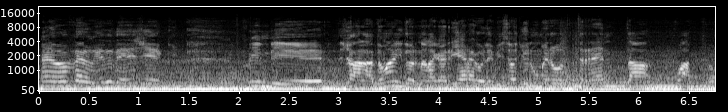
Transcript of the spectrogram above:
eh vabbè, che tu te le cerchi. Quindi, diciamo, domani torna la carriera con l'episodio numero 34.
